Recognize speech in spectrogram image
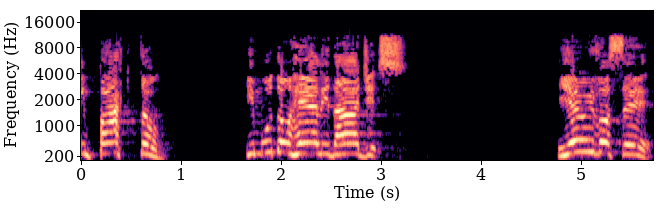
impactam e mudam realidades. E eu e você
